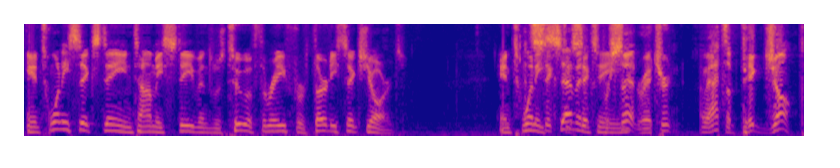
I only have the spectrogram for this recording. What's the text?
In 2016, Tommy Stevens was two of three for 36 yards. In 2017, percent, Richard. I mean, that's a big jump.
